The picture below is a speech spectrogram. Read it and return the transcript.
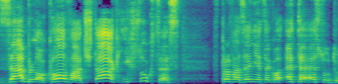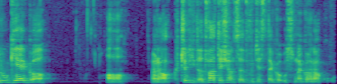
zablokować, tak, ich sukces, wprowadzenie tego ETS-u drugiego o rok, czyli do 2028 roku.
